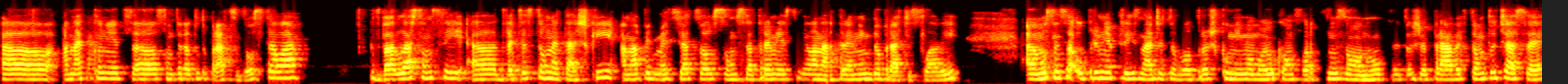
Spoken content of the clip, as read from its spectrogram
uh, a nakoniec uh, som teda túto prácu dostala. Zbalila som si uh, dve cestovné tašky a na 5 mesiacov som sa premiestnila na tréning do Bratislavy. A musím sa úprimne priznať, že to bolo trošku mimo moju komfortnú zónu, pretože práve v tomto čase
